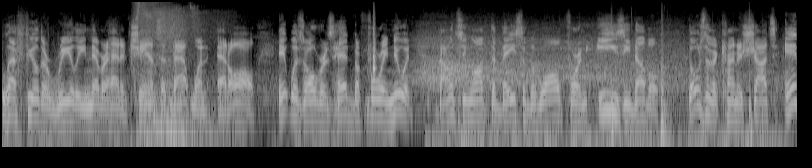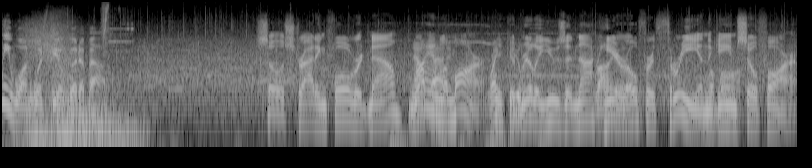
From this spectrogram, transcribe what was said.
Left fielder really never had a chance at that one at all. It was over his head before he knew it, bouncing off the base of the wall for an easy double. Those are the kind of shots anyone would feel good about. So striding forward now, Now Ryan batting, Lamar. right he could fielder, really use a knock Ryan here 0 for 3 in the Lamar. game so far.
